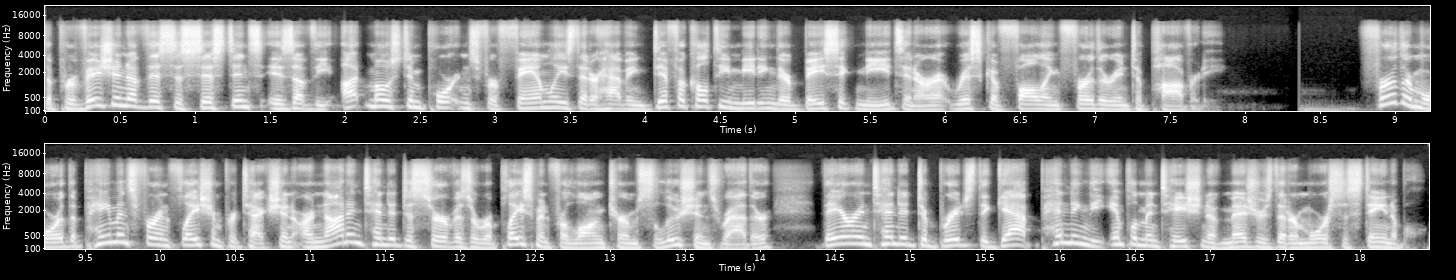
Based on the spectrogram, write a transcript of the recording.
The provision of this assistance is of the utmost importance for families that are having difficulty meeting their basic needs and are at risk of falling further into poverty. Furthermore, the payments for inflation protection are not intended to serve as a replacement for long-term solutions, rather, they are intended to bridge the gap pending the implementation of measures that are more sustainable.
